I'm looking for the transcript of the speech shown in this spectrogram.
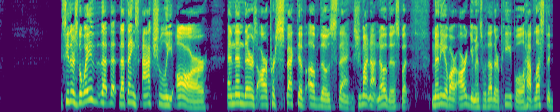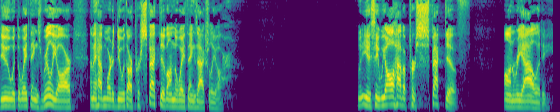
You see, there's the way that, that, that things actually are, and then there's our perspective of those things. You might not know this, but many of our arguments with other people have less to do with the way things really are, and they have more to do with our perspective on the way things actually are. You see, we all have a perspective on reality.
